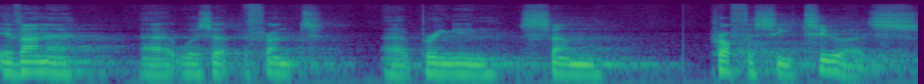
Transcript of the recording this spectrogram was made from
Ivana uh, was at the front uh, bringing some prophecy to us.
